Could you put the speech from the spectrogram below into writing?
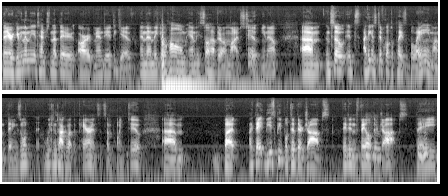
they are giving them the attention that they are mandated to give, and then they go home and they still have their own lives too. You know. Um, and so it's, I think it's difficult to place blame on things. And we'll, we can talk about the parents at some point too. Um, but like they, these people did their jobs. They didn't fail at their mm-hmm. jobs. Mm-hmm. They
